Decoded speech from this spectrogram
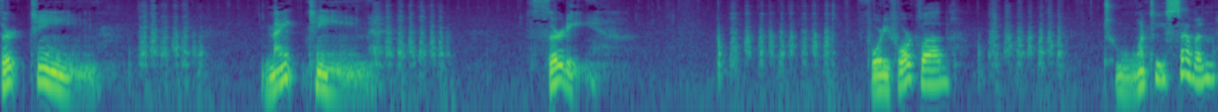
13, 19, 30, 44 Club, 27,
